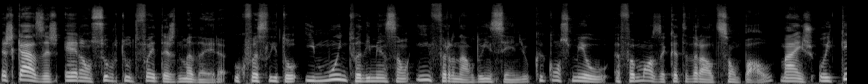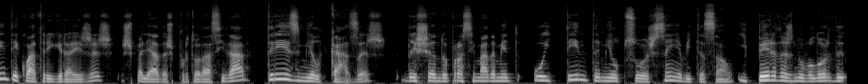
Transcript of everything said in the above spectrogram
As casas eram sobretudo feitas de madeira, o que facilitou e muito a dimensão infernal do incêndio, que consumiu a famosa Catedral de São Paulo, mais 84 igrejas espalhadas por toda a cidade, 13 mil casas, deixando aproximadamente 80 mil pessoas sem habitação e perdas no valor de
